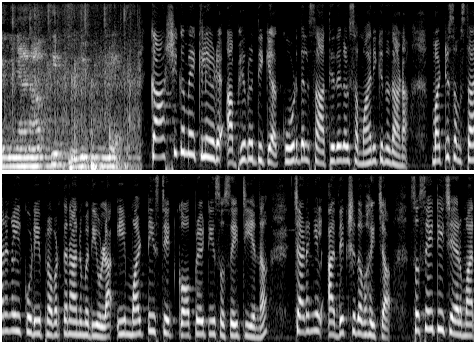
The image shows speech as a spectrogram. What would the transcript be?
എന്ന് ഞാൻ ആദ്യം സൂചിപ്പിക്കുകയാണ്. കാർഷിക മേഖലയുടെ അഭിവൃദ്ധിക്ക് കൂടുതൽ സാധ്യതകൾ സമ്മാനിക്കുന്നതാണ് മറ്റു സംസ്ഥാനങ്ങളിൽ കൂടി പ്രവർത്തനാനുമതിയുള്ള ഈ മൾട്ടി സ്റ്റേറ്റ് കോപ്പറേറ്റീവ് സൊസൈറ്റി എന്ന് ചടങ്ങിൽ അധ്യക്ഷത വഹിച്ച സൊസൈറ്റി ചെയർമാൻ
